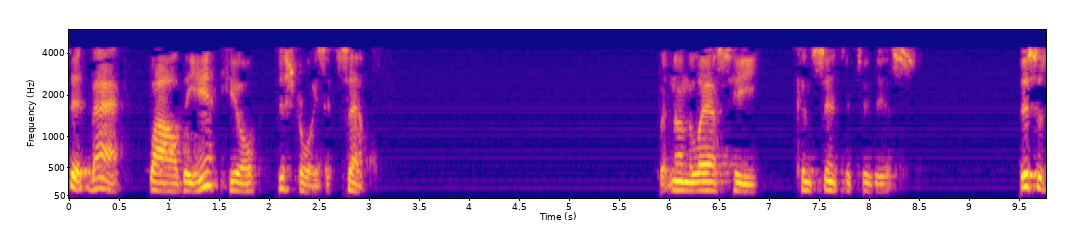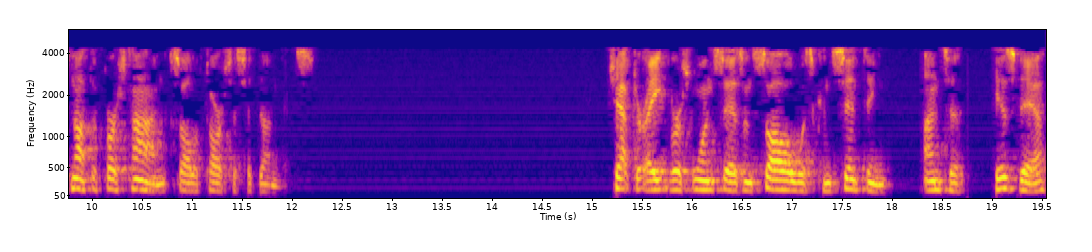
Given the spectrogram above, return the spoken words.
sit back while the ant hill destroys itself. But nonetheless, he consented to this. This is not the first time that Saul of Tarsus had done this. Chapter 8, verse 1 says, And Saul was consenting unto his death.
